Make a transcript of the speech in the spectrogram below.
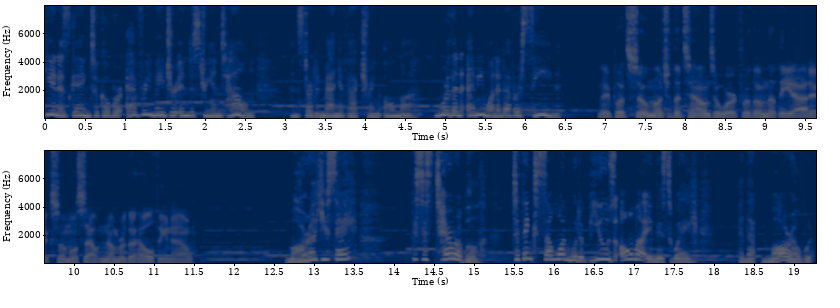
He and his gang took over every major industry in town and started manufacturing Oma, more than anyone had ever seen. They put so much of the town to work for them that the addicts almost outnumber the healthy now. Mara, you say? This is terrible. To think someone would abuse Oma in this way, and that Mara would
